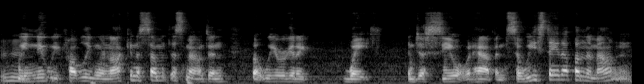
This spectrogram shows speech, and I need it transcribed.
Mhm. We knew we probably were not going to summit this mountain, but we were going to wait and just see what would happen. So we stayed up on the mountain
